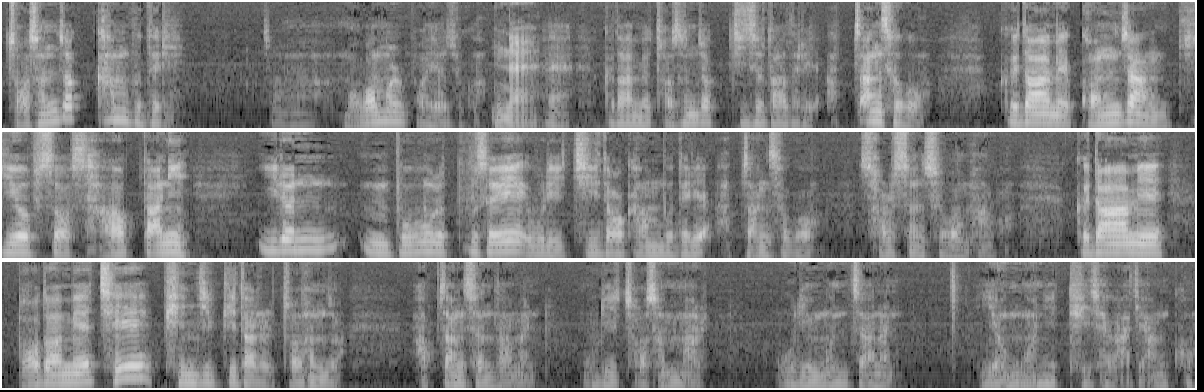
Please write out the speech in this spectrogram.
조선족 간부들이 저 모범을 보여주고 네. 예, 그 다음에 조선족 지도자들이 앞장서고 그 다음에 공장, 기업소, 사업단이 이런 음, 부분 부서에 우리 지도 간부들이 앞장서고 솔선수범하고 그 다음에 보도 매체의 편집 기다를 조선족 앞장선다면 우리 조선말, 우리 문자는 영원히 퇴색하지 않고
